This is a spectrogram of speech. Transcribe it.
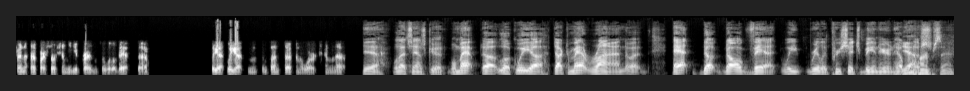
trying to up our social media presence a little bit. So, we got we got some, some fun stuff in the works coming up. Yeah, well, that sounds good. Well, Matt, uh, look, we, uh, Dr. Matt Ryan uh, at Duck Dog Vet, we really appreciate you being here and helping Yeah, us hundred percent.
